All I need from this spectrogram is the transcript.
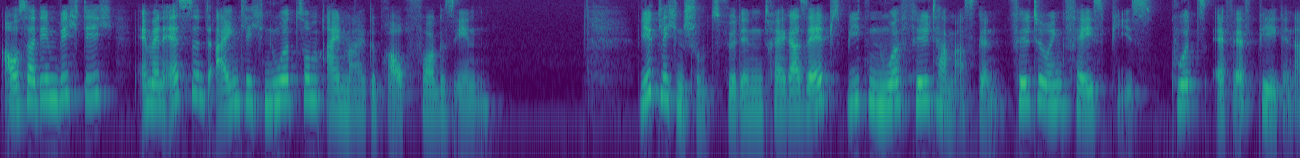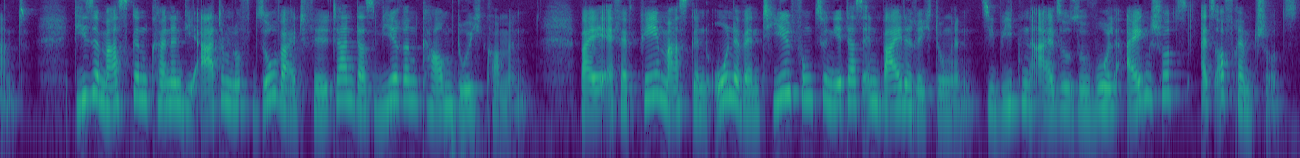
Außerdem wichtig, MNS sind eigentlich nur zum Einmalgebrauch vorgesehen. Wirklichen Schutz für den Träger selbst bieten nur Filtermasken, Filtering Face Piece kurz FFP genannt. Diese Masken können die Atemluft so weit filtern, dass Viren kaum durchkommen. Bei FFP-Masken ohne Ventil funktioniert das in beide Richtungen. Sie bieten also sowohl Eigenschutz als auch Fremdschutz.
